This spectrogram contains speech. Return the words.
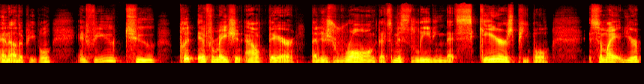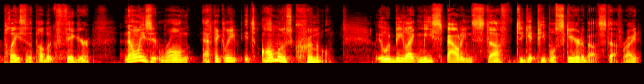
and other people, and for you to put information out there that is wrong, that's misleading, that scares people, somebody at your place as a public figure, not only is it wrong ethically, it's almost criminal. It would be like me spouting stuff to get people scared about stuff, right?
